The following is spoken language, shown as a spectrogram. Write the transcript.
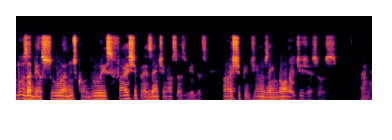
nos abençoa, nos conduz, faz-te presente em nossas vidas. Nós te pedimos em nome de Jesus. Amém.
